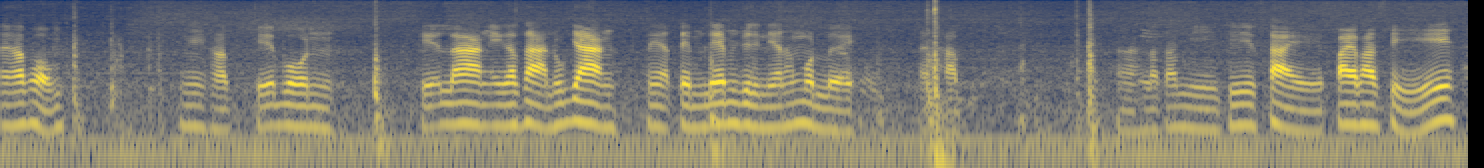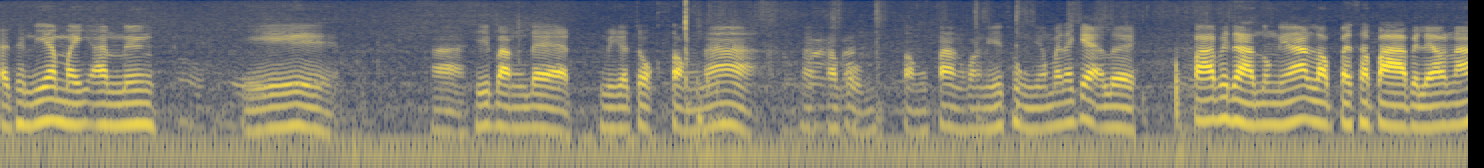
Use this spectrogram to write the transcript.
นะครับผม นี่ครับเก๊บนเก๊ล่างเอกสารทุกอย่าง เนี่ยเต็มเล่มอยู่ในนี้ทั้งหมดเลยนะครับอ่าแล้วก็มีที่ใส่ป้ายภาษีไทเทเนียมมาอีกอันนึง นี่อ่าที่บังแดดมีกระจกสองหน้านะครับผมสองฝั่งฝั่งนี้ถุงยังไม่ได้แกะเลยฝ้าเพดานตรงเนี้ยเราไปสปาไปแล้วนะ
